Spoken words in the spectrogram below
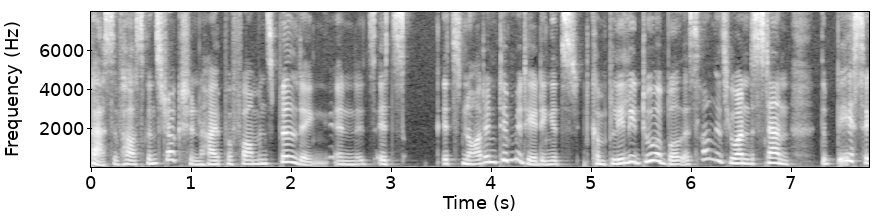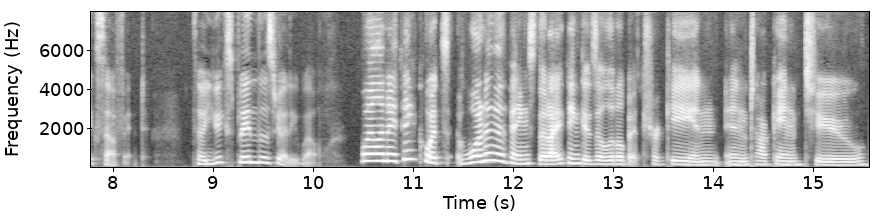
passive house construction, high performance building, and it's it's it's not intimidating. It's completely doable as long as you understand the basics of it. So you explained those really well. Well, and I think what's one of the things that I think is a little bit tricky in in talking to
